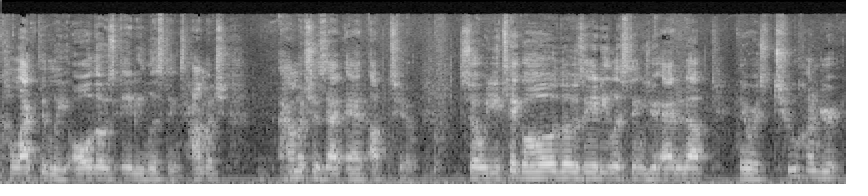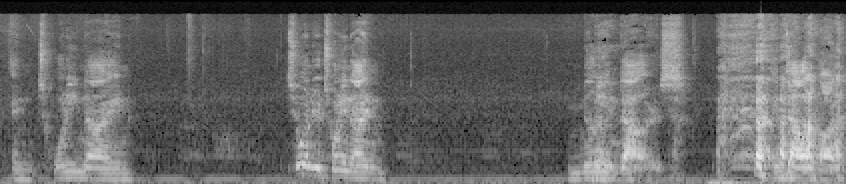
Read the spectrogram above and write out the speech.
collectively all those 80 listings. How much how much does that add up to? So you take all those 80 listings, you add it up. There was 229 229 million dollars in dollar volume,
